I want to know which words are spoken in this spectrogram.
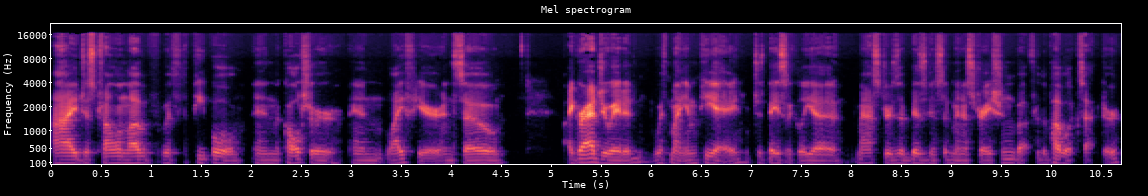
I just fell in love with the people and the culture and life here. And so I graduated with my MPA, which is basically a master's of business administration, but for the public sector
